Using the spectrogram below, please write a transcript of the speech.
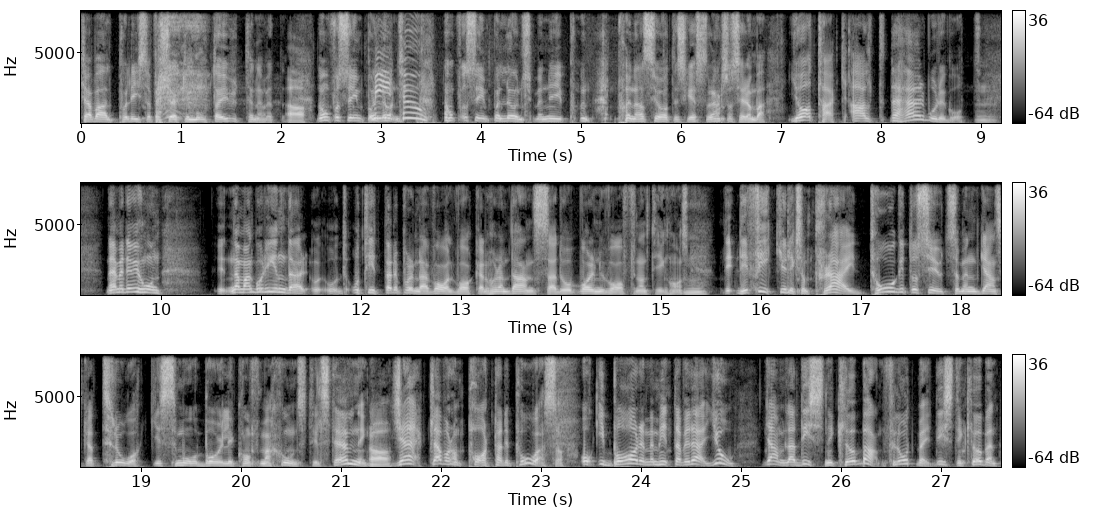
kravallpolis och försöker mota ut henne. Vet. Ja. Hon får syn på, lunch, hon får syn på en lunchmeny på en, på en asiatisk restaurang så säger de bara ja tack, allt det här vore gott. Mm. Nej men det är hon, när man går in där och, och, och tittade på den där valvakan, hur de dansade och vad det nu var för någonting Hans. Mm. Det, det fick ju liksom Pride-tåget att se ut som en ganska tråkig småborgerlig konfirmationstillställning. Ja. Jäklar vad de partade på alltså. Och i baren, vem hittar vi där? Jo, gamla Disneyklubban, förlåt mig, Disneyklubben,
